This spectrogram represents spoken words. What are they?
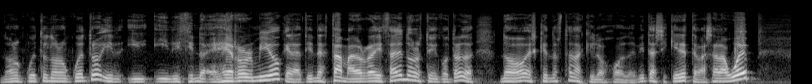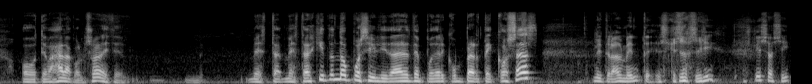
no lo encuentro, no lo encuentro y, y- diciendo, es error mío que la tienda está mal organizada y no lo estoy encontrando. No, es que no están aquí los juegos de Vita. Si quieres te vas a la web o te vas a la consola dices, ¿me, está- me estás quitando posibilidades de poder comprarte cosas? Literalmente, es que es así, es que es así.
